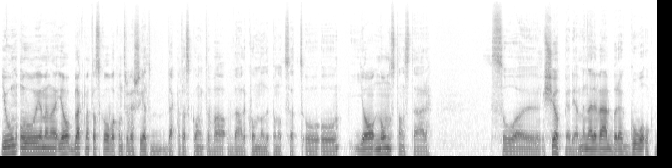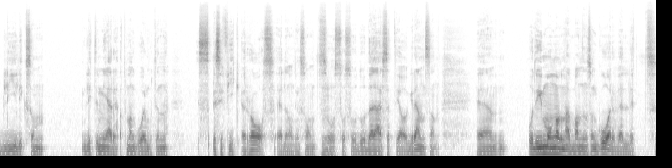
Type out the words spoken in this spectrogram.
Jo, och jag menar, ja, black metal ska vara kontroversiellt, black metal ska inte vara välkomnande på något sätt. Och, och ja, någonstans där så uh, köper jag det. Men när det väl börjar gå och bli liksom lite mer att man går mot en specifik ras eller någonting sånt, mm. så, så, så då där sätter jag gränsen. Um, och det är ju många av de här banden som går väldigt,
